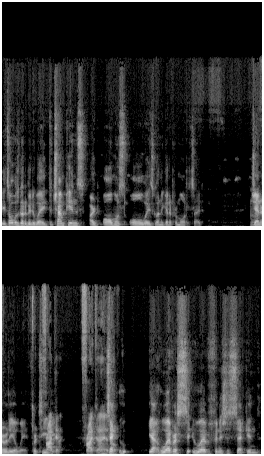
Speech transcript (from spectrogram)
It's always going to be the way. The champions are almost always going to get a promoted side, Mm. generally away for TV. Friday, Friday night. Sec- well. Yeah, whoever whoever finishes second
